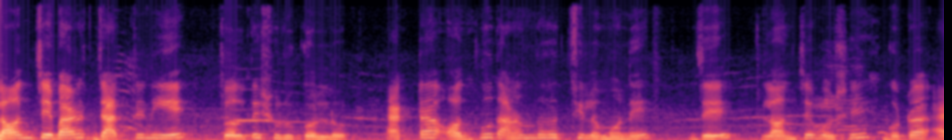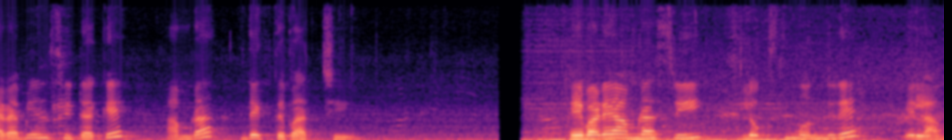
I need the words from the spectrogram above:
লঞ্চ এবার যাত্রী নিয়ে চলতে শুরু করল। একটা অদ্ভুত আনন্দ হচ্ছিল মনে যে লঞ্চে বসে গোটা অ্যারাবিয়ান সিটাকে আমরা দেখতে পাচ্ছি। এবারে আমরা শ্রী লক্ষ্মী মন্দিরে এলাম।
